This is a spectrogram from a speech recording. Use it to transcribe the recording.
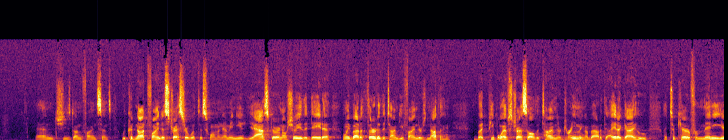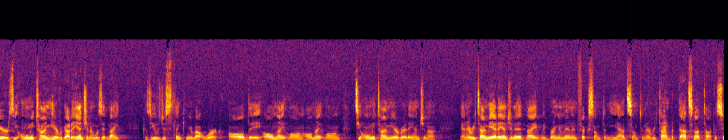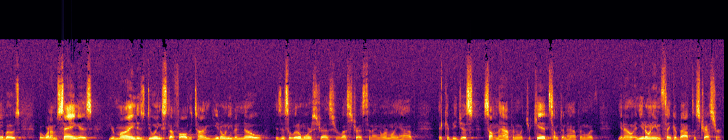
And she's done fine since. We could not find a stressor with this woman. I mean, you, you ask her, and I'll show you the data. Only about a third of the time do you find there's nothing. But people have stress all the time. They're dreaming about it. I had a guy who I took care of for many years. The only time he ever got angina was at night because he was just thinking about work all day, all night long, all night long. It's the only time he ever had angina. And every time he had angina at night, we'd bring him in and fix something. He had something every time. But that's not Takotsubo's. But what I'm saying is, your mind is doing stuff all the time. You don't even know is this a little more stress or less stress than I normally have? It could be just something happened with your kid, something happened with, you know, and you don't even think about the stressor.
